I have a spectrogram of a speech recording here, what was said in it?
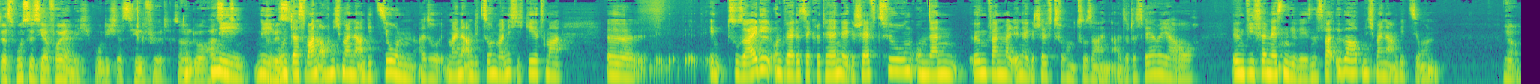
das wusstest du ja vorher nicht, wo dich das hinführt, sondern du hast. nee, nee. Und das waren auch nicht meine Ambitionen. Also meine Ambition war nicht, ich gehe jetzt mal äh, in, zu Seidel und werde Sekretärin der Geschäftsführung, um dann irgendwann mal in der Geschäftsführung zu sein. Also das wäre ja auch irgendwie vermessen gewesen. Das war überhaupt nicht meine Ambition. ja,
